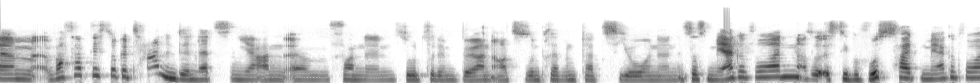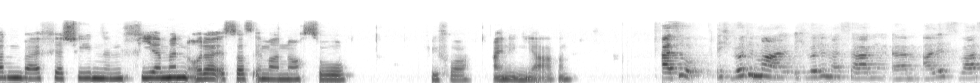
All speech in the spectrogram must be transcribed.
Ähm, was hat sich so getan in den letzten Jahren ähm, von so zu den Burnouts, zu den Präsentationen? Ist das mehr geworden? Also ist die Bewusstheit mehr geworden bei verschiedenen Firmen oder ist das immer noch so wie vor einigen Jahren? Also ich würde mal, ich würde mal sagen, ähm, alles was,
